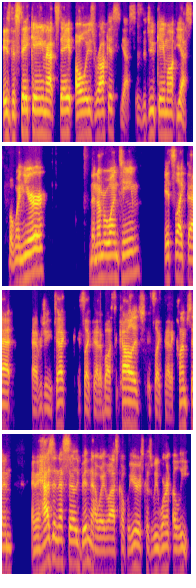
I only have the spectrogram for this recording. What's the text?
is the state game at state always raucous? Yes. Is the Duke game on? Yes. But when you're the number one team, it's like that at Virginia Tech. It's like that at Boston College. It's like that at Clemson. And it hasn't necessarily been that way the last couple years because we weren't elite.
